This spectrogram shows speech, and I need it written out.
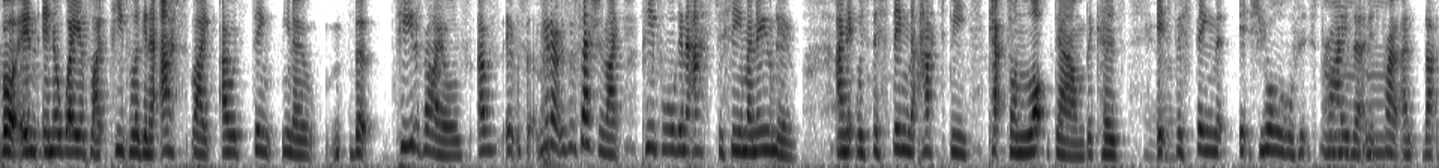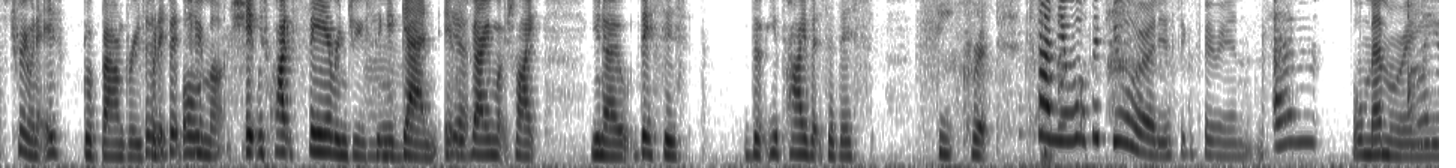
but mm. in in a way of like people are going to ask. Like I would think, you know, that paedophiles. I was. It was. You know, it was obsession. Like people were going to ask to see my nunu. And it was this thing that had to be kept on lockdown because it's this thing that it's yours, it's private, and it's private, and that's true, and it is good boundaries. So but it's a bit all- too much. It was quite fear-inducing. Again, it was very much like, you know, this is the your privates are this secret. Tanya, what was your earliest experience Um, or memory? I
